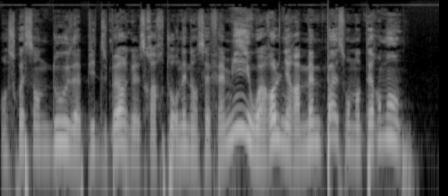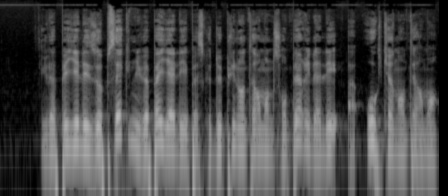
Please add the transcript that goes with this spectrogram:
en 72 à Pittsburgh. Elle sera retournée dans sa famille. Warhol n'ira même pas à son enterrement. Il va payer les obsèques, mais il ne va pas y aller, parce que depuis l'enterrement de son père, il allait à aucun enterrement.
